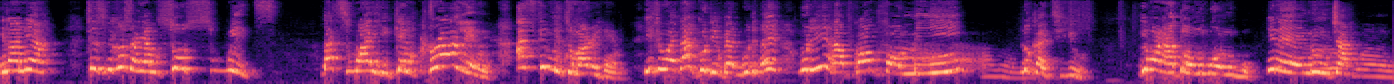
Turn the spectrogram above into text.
Inania, is because I am so sweet. That's why he came crawling, asking me to marry him. If you were that good in bed, would he, would he have come for me? Look at you. You want to onugbu onugbu. Ị na-enu ncha.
